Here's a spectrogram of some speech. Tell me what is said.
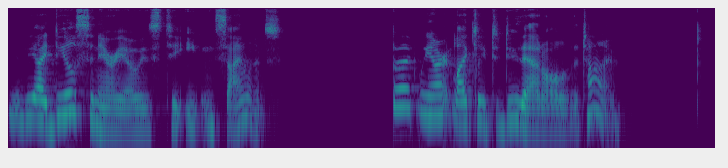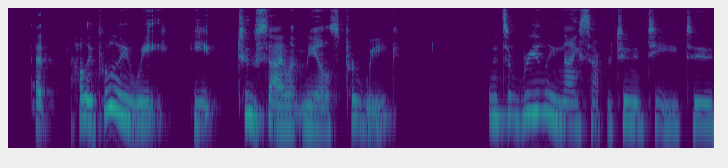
The ideal scenario is to eat in silence, but we aren't likely to do that all of the time. At Halipuli, we eat two silent meals per week. And it's a really nice opportunity to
